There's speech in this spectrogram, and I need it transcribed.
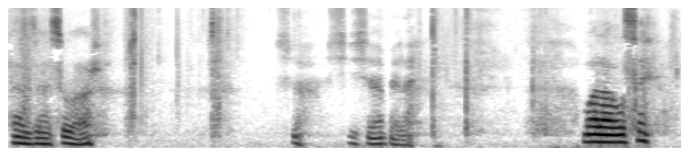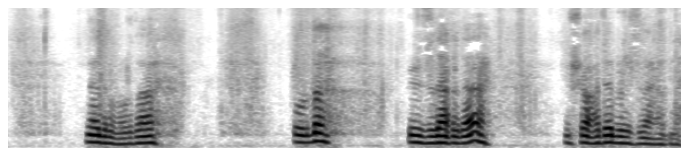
pəncərəsi var. Şişə belə. Maraqlısı nədir burada? Burada bürclərdə, müşahidə bürclərində.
